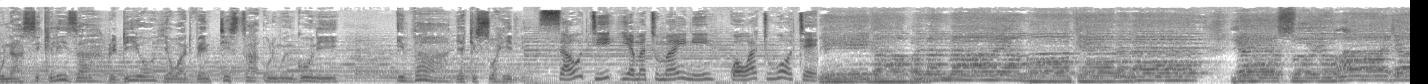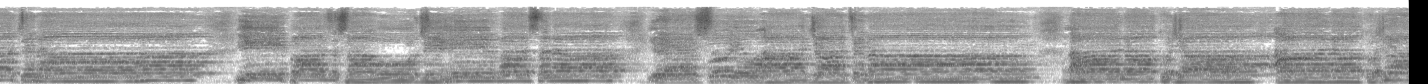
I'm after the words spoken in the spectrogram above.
unasikiliza redio ya uadventista ulimwenguni idhaa ya kiswahili. Sauti ya matumaini kwa watu wote. Piga pandana ya makelele yesu yuaja tena. Ipaze sauti himba sana yesu yuaja tena. Anakuja anakuja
